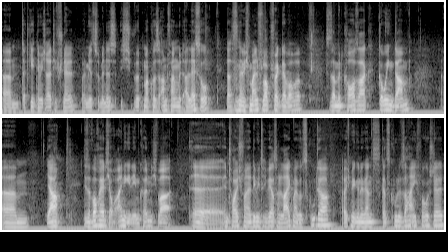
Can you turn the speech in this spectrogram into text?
Ähm, das geht nämlich relativ schnell, bei mir zumindest. Ich würde mal kurz anfangen mit Alesso. Das ist nämlich mein Flop-Track der Woche zusammen mit Korsak, Going Dump. Ähm, ja, diese Woche hätte ich auch einige nehmen können. Ich war äh, enttäuscht von der Dimitri Vegas und Like My Good Scooter. Da habe ich mir eine ganz, ganz coole Sache eigentlich vorgestellt.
